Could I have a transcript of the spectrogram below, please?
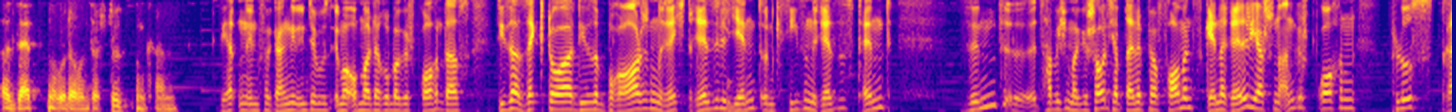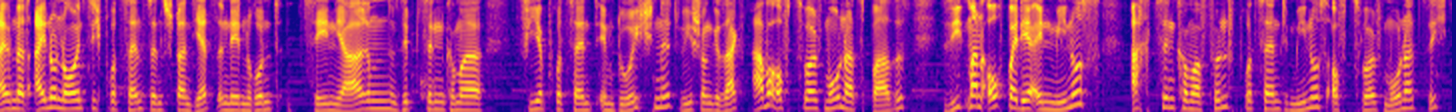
ersetzen oder unterstützen können. Wir hatten in vergangenen Interviews immer auch mal darüber gesprochen, dass dieser Sektor, diese Branchen recht resilient und krisenresistent sind. Äh, jetzt habe ich mal geschaut, ich habe deine Performance generell ja schon angesprochen. Plus 391 Prozent sind es Stand jetzt in den rund 10 Jahren, 17,4 Prozent im Durchschnitt, wie schon gesagt. Aber auf 12 Monatsbasis sieht man auch bei dir ein Minus, 18,5 Prozent Minus auf 12 Monatssicht.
